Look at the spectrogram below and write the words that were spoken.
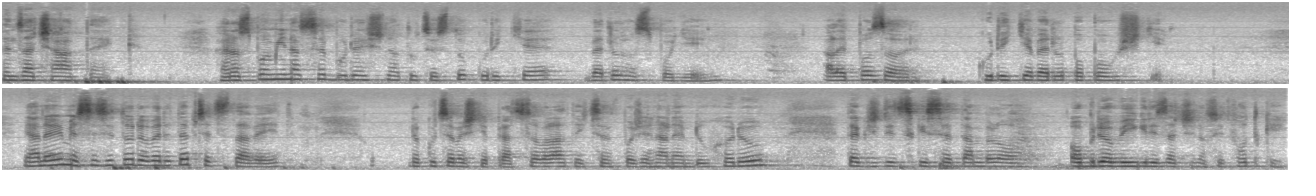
ten začátek. Rozpomínat se budeš na tu cestu, kudy tě vedl hospodin, ale pozor, kudy tě vedl po poušti. Já nevím, jestli si to dovedete představit, dokud jsem ještě pracovala, teď jsem v požehnaném důchodu, tak vždycky se tam bylo období, kdy začali nosit fotky.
